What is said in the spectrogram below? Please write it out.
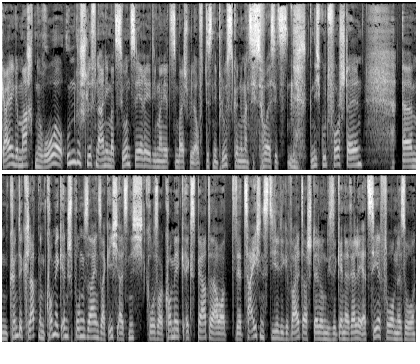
geil gemacht, eine rohe, ungeschliffene Animationsserie, die man jetzt zum Beispiel auf Disney Plus könnte man sich sowas jetzt nicht, nicht gut vorstellen. Ähm, könnte glatt einem Comic entsprungen sein, sag ich als nicht großer Comic-Experte, aber der Zeichenstil, die Gewaltdarstellung, diese generelle Erzählform, ne, so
